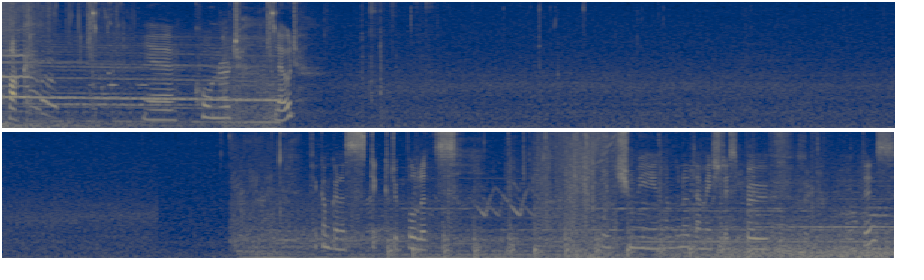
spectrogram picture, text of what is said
Ah, fuck. Yeah, cornered. Load. I think I'm gonna stick to bullets. Which means I'm gonna damage this booth with this.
